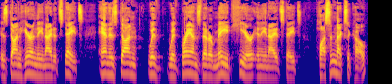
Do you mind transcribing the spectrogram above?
is done here in the United States, and is done with, with brands that are made here in the United States, plus in Mexico,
